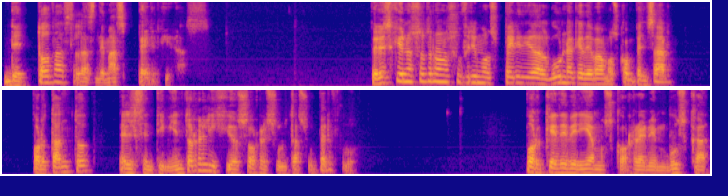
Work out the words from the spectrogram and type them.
de todas las demás pérdidas. Pero es que nosotros no sufrimos pérdida alguna que debamos compensar. Por tanto, el sentimiento religioso resulta superfluo. ¿Por qué deberíamos correr en busca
